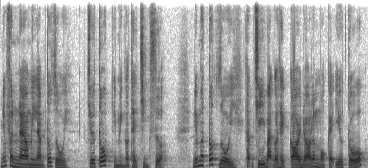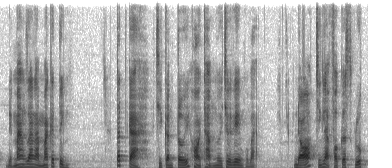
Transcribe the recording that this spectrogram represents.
những phần nào mình làm tốt rồi, chưa tốt thì mình có thể chỉnh sửa. Nếu mà tốt rồi, thậm chí bạn có thể coi đó là một cái yếu tố để mang ra làm marketing. Tất cả chỉ cần tới hỏi thẳng người chơi game của bạn đó chính là focus group.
